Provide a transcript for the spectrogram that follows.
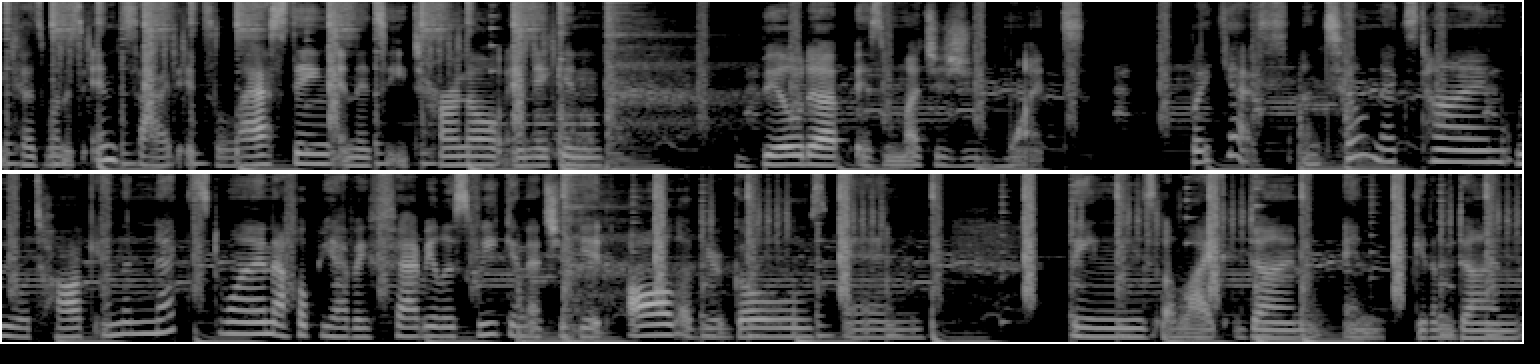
Because when it's inside, it's lasting and it's eternal and it can build up as much as you want. But yes, until next time, we will talk in the next one. I hope you have a fabulous week and that you get all of your goals and things alike done and get them done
